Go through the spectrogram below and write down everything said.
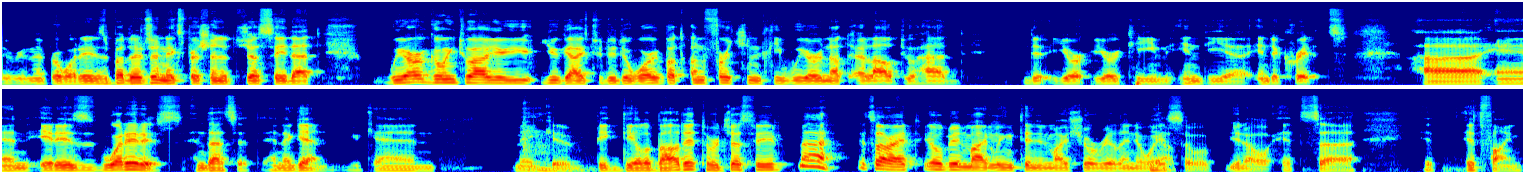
remember what it is but there's an expression that just say that we are going to hire you, you guys to do the work but unfortunately we are not allowed to have the, your your team in the uh, in the credits uh, and it is what it is, and that's it. And again, you can make a big deal about it, or just be, it's all right. It'll be in my LinkedIn in my show reel anyway, yeah. so you know it's uh, it it's fine.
